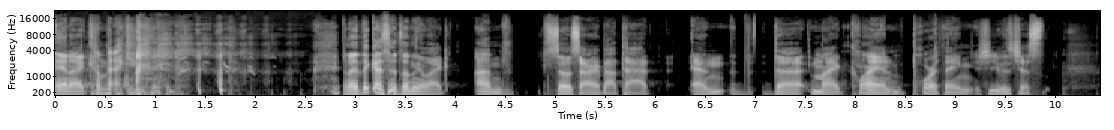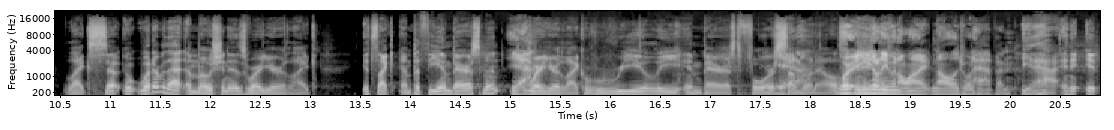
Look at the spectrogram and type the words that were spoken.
and I come back in, and I think I said something like, "I'm so sorry about that." And the my client, poor thing, she was just like so whatever that emotion is, where you're like, it's like empathy embarrassment, Yeah. where you're like really embarrassed for Yeah. someone else. Where And you it- don't even want to acknowledge what happened. yeah, and it, it,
